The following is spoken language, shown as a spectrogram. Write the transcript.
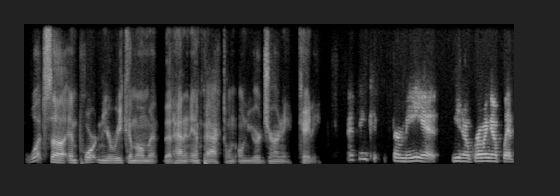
What's an important eureka moment that had an impact on on your journey, Katie? I think for me, it, you know, growing up with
